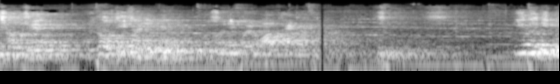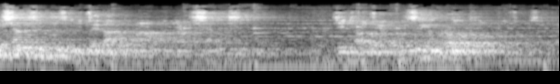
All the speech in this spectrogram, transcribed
桥诀肉体在里面。我说你不会挖开它，因为你不相信，这是你最大的麻烦。你要相信，金桥诀不是用肉体度众生的，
